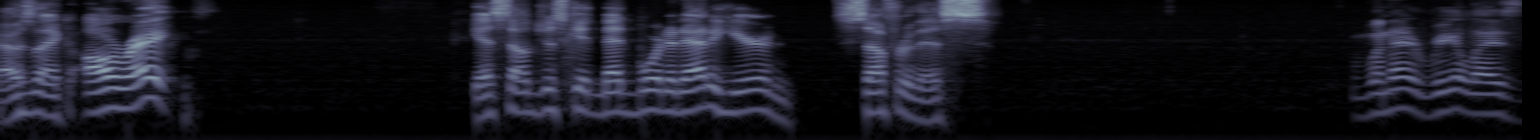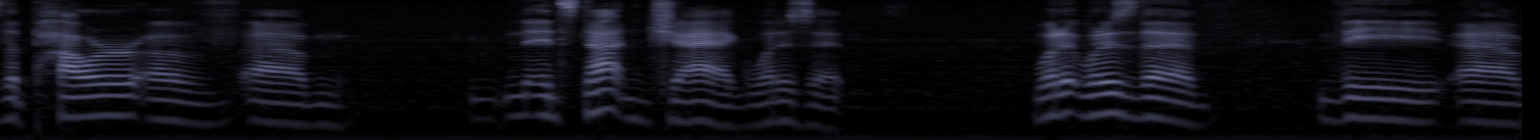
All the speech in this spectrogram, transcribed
i was like all right guess i'll just get med boarded out of here and suffer this When I realized the power of um it's not Jag, what is it? What what is the the um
